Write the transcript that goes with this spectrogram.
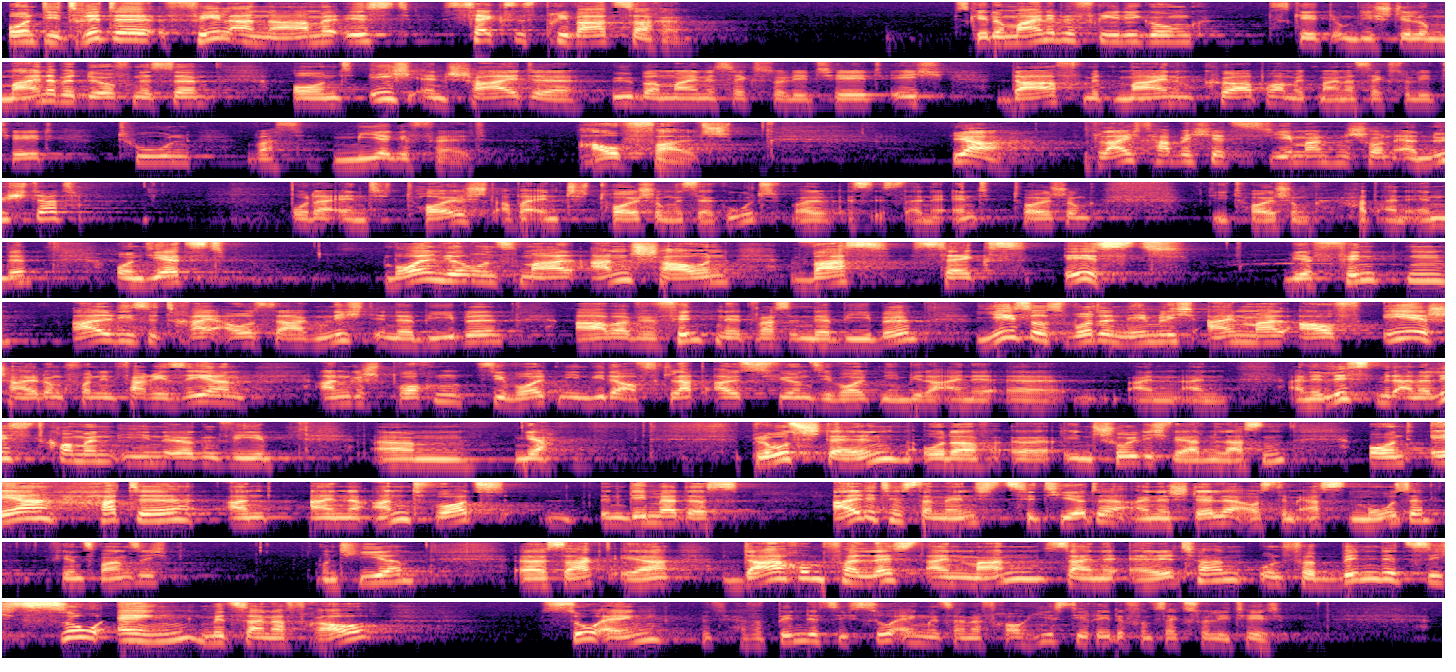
Und die dritte Fehlannahme ist, Sex ist Privatsache. Es geht um meine Befriedigung, es geht um die Stillung meiner Bedürfnisse und ich entscheide über meine Sexualität. Ich darf mit meinem Körper, mit meiner Sexualität tun, was mir gefällt. Auch falsch. Ja, vielleicht habe ich jetzt jemanden schon ernüchtert oder enttäuscht, aber Enttäuschung ist ja gut, weil es ist eine Enttäuschung. Die Täuschung hat ein Ende. Und jetzt wollen wir uns mal anschauen, was Sex ist. Wir finden all diese drei Aussagen nicht in der Bibel, aber wir finden etwas in der Bibel. Jesus wurde nämlich einmal auf Ehescheidung von den Pharisäern angesprochen. Sie wollten ihn wieder aufs Glatteis führen, sie wollten ihm wieder eine, äh, ein, ein, eine List, mit einer List kommen, ihn irgendwie ähm, ja, bloßstellen oder äh, ihn schuldig werden lassen. Und er hatte an eine Antwort, indem er das Alte Testament zitierte, eine Stelle aus dem 1. Mose 24. Und hier äh, sagt er, darum verlässt ein Mann seine Eltern und verbindet sich so eng mit seiner Frau, so eng, er verbindet sich so eng mit seiner Frau. Hier ist die Rede von Sexualität.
